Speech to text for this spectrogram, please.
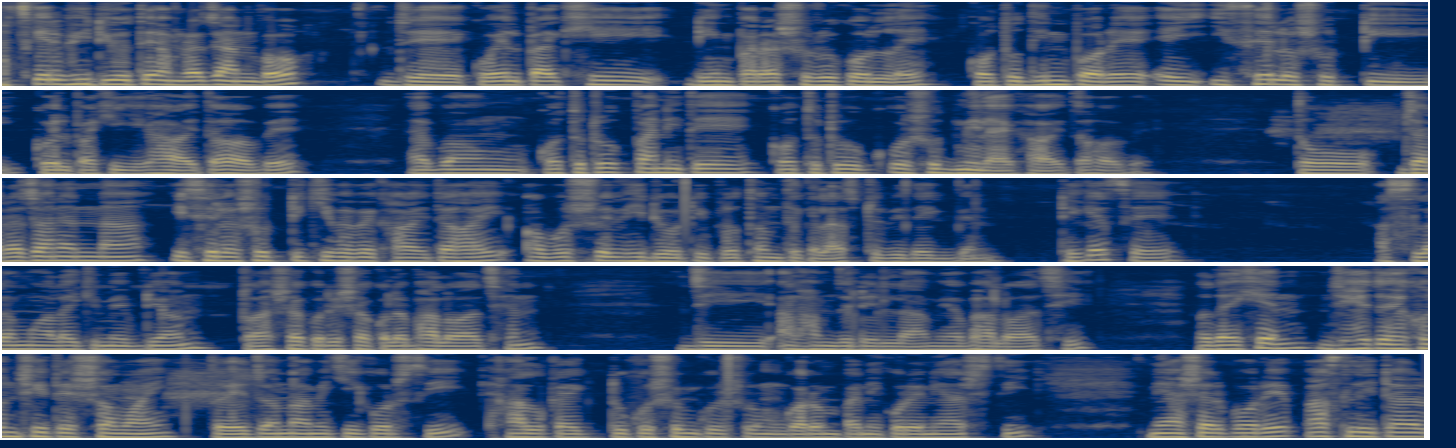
আজকের ভিডিওতে আমরা জানব যে কোয়েল পাখি ডিম পাড়া শুরু করলে কতদিন পরে এই ইসেল ওষুধটি কোয়েল পাখিকে খাওয়াইতে হবে এবং কতটুক পানিতে কতটুক ওষুধ মিলায় খাওয়াইতে হবে। তো যারা জানেন না ইসেল ওষুধটি কীভাবে খাওয়াইতে হয়, অবশ্যই ভিডিওটি প্রথম থেকে লাস্ট অবধি দেখবেন। ঠিক আছে? আসসালামু আলাইকুম এভরিওয়ান তো আশা করি সকলে ভালো আছেন। জি, আলহামদুলিল্লাহ, আমিও ভালো আছি। তো দেখেন, যেহেতু এখন শীতের সময়, তো এই জন্য আমি কি করছি, হালকা একটু কুসুম কুসুম গরম পানি করে নিয়ে আসছি। নিয়ে আসার পরে পাঁচ লিটার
